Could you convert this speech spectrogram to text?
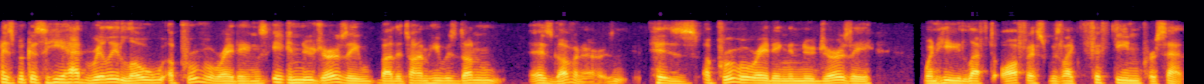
is because he had really low approval ratings in New Jersey by the time he was done as governor. His approval rating in New Jersey when he left office was like 15%.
